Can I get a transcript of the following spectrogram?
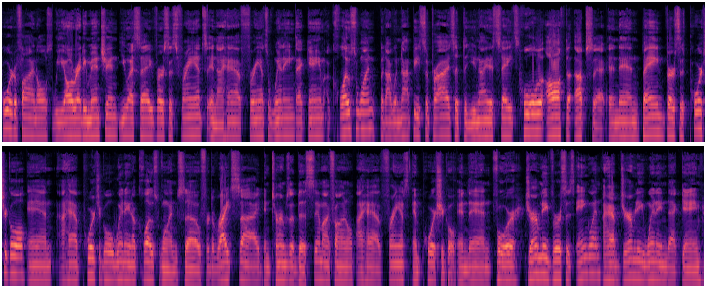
quarterfinals, we already mentioned USA versus France. And I have France winning that game. A close one, but I would not be surprised if the United States pull off the upset. And then Spain versus Portugal. And I have Portugal winning a close one. So for the right side, in terms of the semifinal, I have France and Portugal. And then for Germany versus England, I have Germany winning that game.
